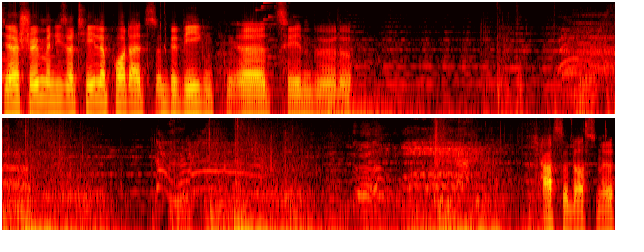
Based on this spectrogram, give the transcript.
Sehr schön, wenn dieser Teleport als bewegen äh, zählen würde. Ich hasse das, ne?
